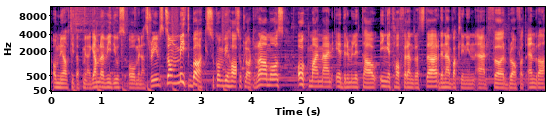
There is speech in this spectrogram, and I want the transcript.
om ni har tittat på mina gamla videos och mina streams. Som mittback så kommer vi ha såklart Ramos och my man Eder Militao. Inget har förändrats där. Den här backlinjen är för bra för att ändra.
